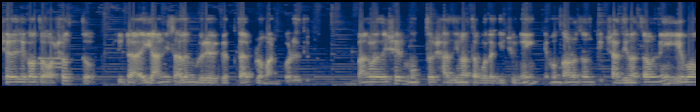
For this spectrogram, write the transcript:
সেটা যে কত অসত্য সেটা এই আনিস আলমগীরের গ্রেপ্তার প্রমাণ করে দিল। বাংলাদেশের মুক্ত স্বাধীনতা বলে কিছু নেই এবং গণতান্ত্রিক স্বাধীনতাও নেই এবং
